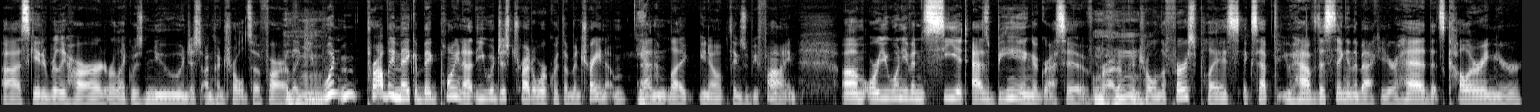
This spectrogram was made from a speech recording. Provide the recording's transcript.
uh, skated really hard or like was new and just uncontrolled so far. Like Mm-hmm. you wouldn't probably make a big point out. You would just try to work with them and train them, Yeah. and like you know things would be fine. Um, or you wouldn't even see it as being aggressive or Mm-hmm. out of control in the first place, except that you have this thing in the back of your head that's coloring your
